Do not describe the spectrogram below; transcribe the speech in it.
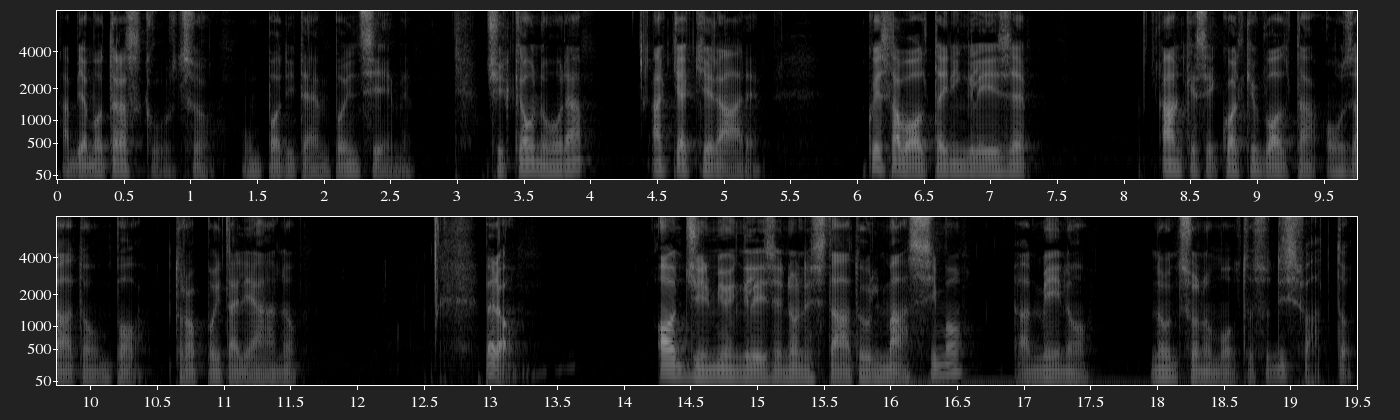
abbiamo trascorso un po' di tempo insieme, circa un'ora a chiacchierare, questa volta in inglese, anche se qualche volta ho usato un po' troppo italiano. Però oggi il mio inglese non è stato il massimo, almeno non sono molto soddisfatto.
